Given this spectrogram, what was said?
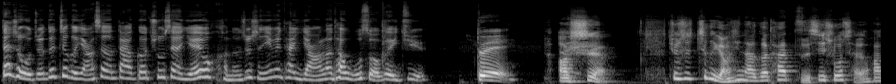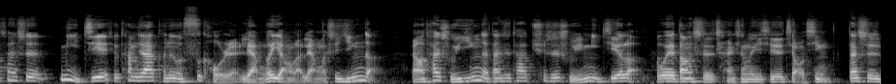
但是我觉得这个阳性的大哥出现，也有可能就是因为他阳了，他无所畏惧。对，啊，是，就是这个阳性大哥，他仔细说起来的话，算是密接，就他们家可能有四口人，两个阳了，两个是阴的。然后它属于阴的，但是它确实属于密接了。我也当时产生了一些侥幸，但是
